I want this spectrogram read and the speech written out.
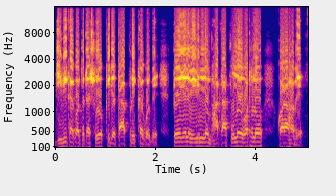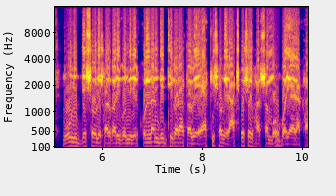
জীবিকা কতটা সুরক্ষিত তা পরীক্ষা করবে। প্রয়োজনে বিভিন্ন ভাতা পুনর্গঠনও করা হবে। মূল উদ্দেশ্য হলো সরকারি কর্মীদের কল্যাণ বৃদ্ধি করা, তবে একই সঙ্গে রাজকোষের ভারসাম্য বজায় রাখা।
